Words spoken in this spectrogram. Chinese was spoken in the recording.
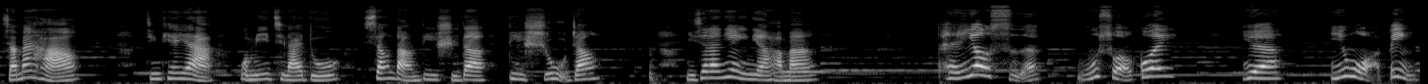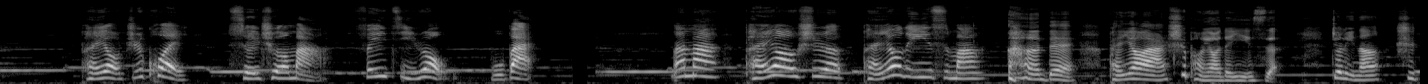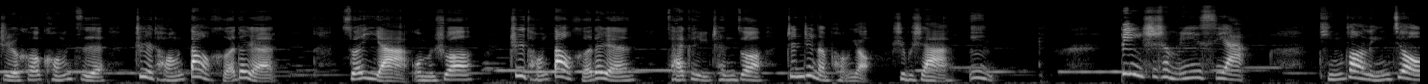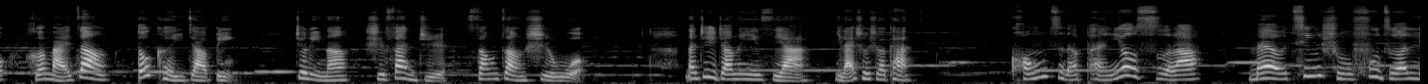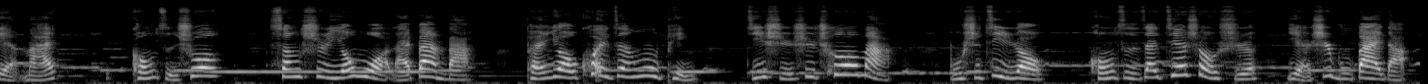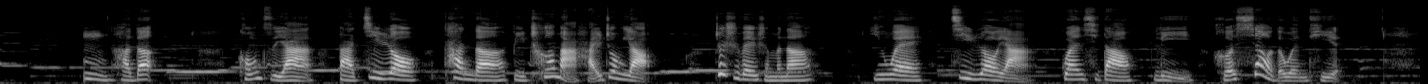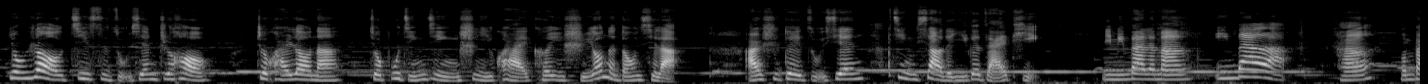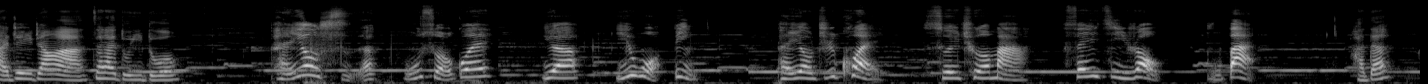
小麦好，今天呀，我们一起来读《乡党》第十的第十五章。你先来念一念好吗？朋友死，无所归。曰：以我病。朋友之馈，虽车马，非祭肉，不拜。妈妈，朋友是朋友的意思吗？对，朋友啊是朋友的意思。这里呢是指和孔子志同道合的人，所以啊，我们说志同道合的人才可以称作真正的朋友，是不是啊？嗯。病是什么意思呀？停放灵柩和埋葬都可以叫病，这里呢是泛指丧葬事务。那这一章的意思呀，你来说说看。孔子的朋友死了，没有亲属负责敛埋。孔子说：“丧事由我来办吧。”朋友馈赠物品，即使是车马，不是祭肉，孔子在接受时也是不拜的。嗯，好的。孔子呀，把祭肉看得比车马还重要，这是为什么呢？因为祭肉呀，关系到礼和孝的问题。用肉祭祀祖先之后。这块肉呢，就不仅仅是一块可以食用的东西了，而是对祖先尽孝的一个载体。你明白了吗？明白了。好，我们把这一章啊再来读一读。朋友死，无所归。曰：以我病。朋友之馈，虽车马，非祭肉，不拜。好的，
